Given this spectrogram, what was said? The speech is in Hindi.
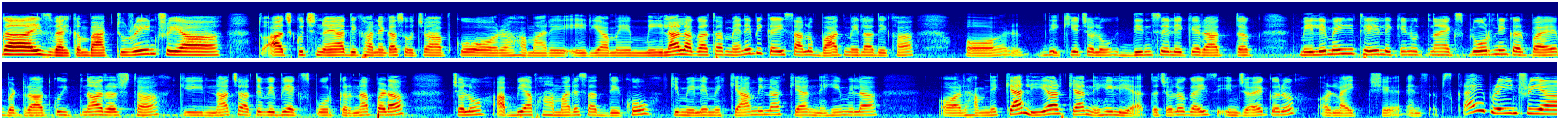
Guys welcome back to Rain Tria तो आज कुछ नया दिखाने का सोचा आपको और हमारे एरिया में मेला लगा था। मैंने भी कई सालों बाद मेला देखा और देखिए चलो, दिन से लेके रात तक मेले में ही थे, लेकिन उतना एक्सप्लोर नहीं कर पाए। बट रात को इतना रश था कि ना चाहते हुए भी एक्सप्लोर करना पड़ा। चलो, आप भी आप हमारे साथ देखो कि मेले में क्या मिला, क्या नहीं मिला और हमने क्या लिया और क्या नहीं लिया। तो चलो गाइज़ इंजॉय करो। और लाइक शेयर एंड सब्सक्राइब रेन ट्रिया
